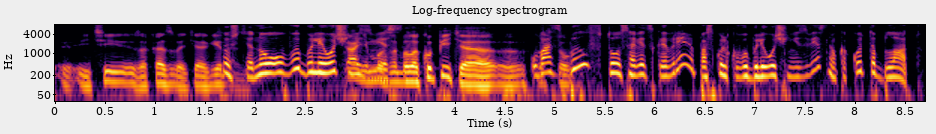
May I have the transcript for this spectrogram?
идти заказывать. Слушайте, ну вы были очень Ткани известны. можно было купить, а... Э, у вас что... был в то советское время, поскольку вы были очень известны, какой-то блат?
